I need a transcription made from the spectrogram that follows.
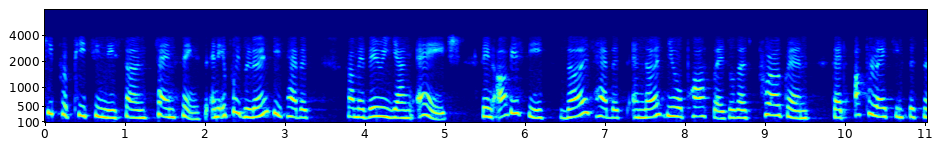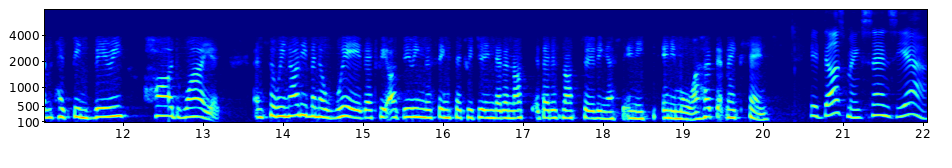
keep repeating these same things. And if we've learned these habits from a very young age, then obviously those habits and those neural pathways or those programs, that operating system has been very hardwired. And so we're not even aware that we are doing the things that we're doing that are not that is not serving us any anymore. I hope that makes sense. It does make sense, yeah.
